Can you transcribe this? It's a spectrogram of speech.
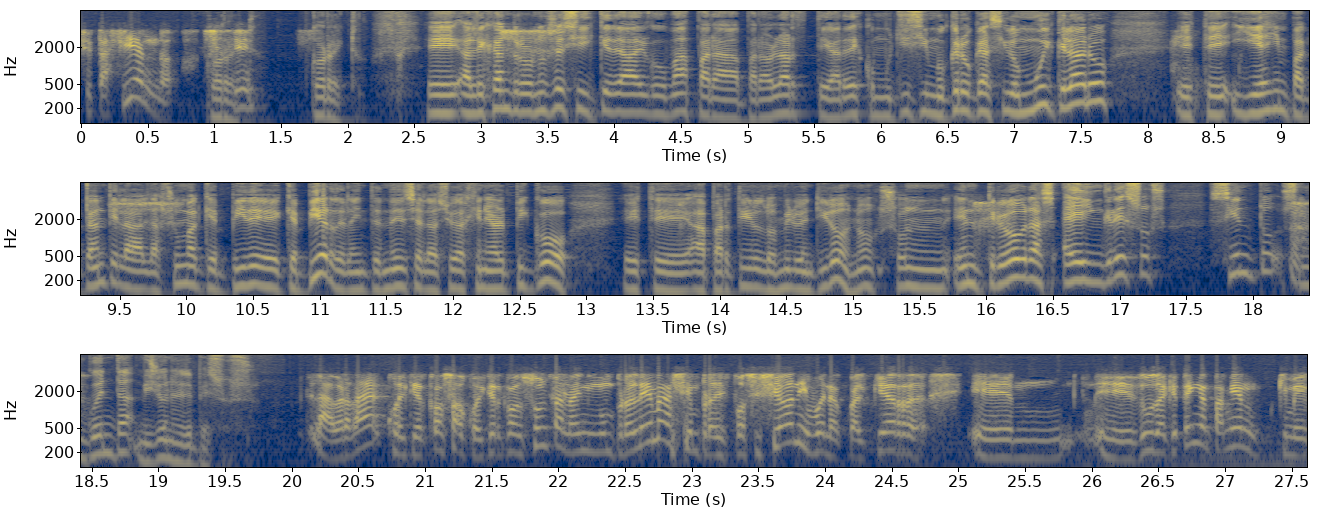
se está haciendo. Correcto. Correcto. Eh, Alejandro, no sé si queda algo más para, para hablar, te agradezco muchísimo, creo que ha sido muy claro este, y es impactante la, la, suma que pide que pierde la Intendencia de la Ciudad General Pico este, a partir del 2022, ¿no? Son entre obras e ingresos 150 millones de pesos la verdad, cualquier cosa o cualquier consulta, no hay ningún problema, siempre a disposición y bueno, cualquier em, eh, duda que tengan también, que me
